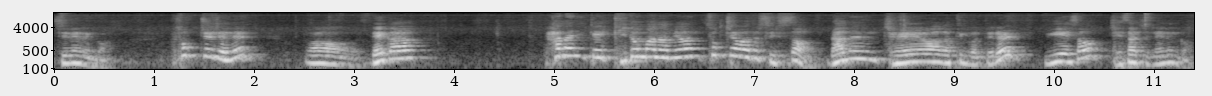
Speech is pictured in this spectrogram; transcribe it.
지내는 거. 속죄죄는 어, 내가 하나님께 기도만 하면 속죄받을 수 있어 라는 죄와 같은 것들을 위해서 제사 지내는 거.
